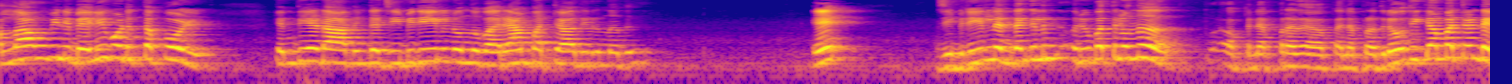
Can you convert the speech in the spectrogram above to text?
അള്ളാഹുവിന് ബലി കൊടുത്തപ്പോൾ എന്തിയടാ നിന്റെ ജിബിരിയിലിനൊന്ന് വരാൻ പറ്റാതിരുന്നത്? ഏ ജിബ്രീലിന് എന്തെങ്കിലും രൂപത്തിലൊന്ന് പിന്നെ പിന്നെ പ്രതിരോധിക്കാൻ പറ്റണ്ടേ?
